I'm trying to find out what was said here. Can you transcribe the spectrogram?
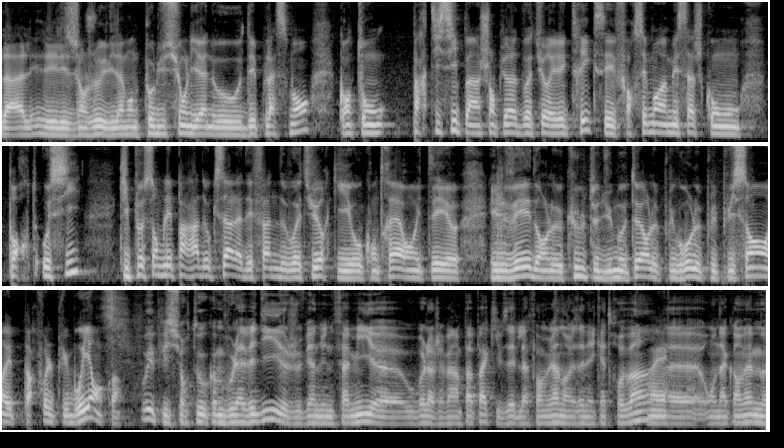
les enjeux évidemment de pollution liés à nos déplacements. Quand on participe à un championnat de voitures électriques, c'est forcément un message qu'on porte aussi, qui peut sembler paradoxal à des fans de voitures qui, au contraire, ont été euh, élevés dans le culte du moteur le plus gros, le plus puissant et parfois le plus bruyant. Quoi. Oui, et puis surtout, comme vous l'avez dit, je viens d'une famille euh, où voilà, j'avais un papa qui faisait de la Formule 1 dans les années 80. Euh, on a quand même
